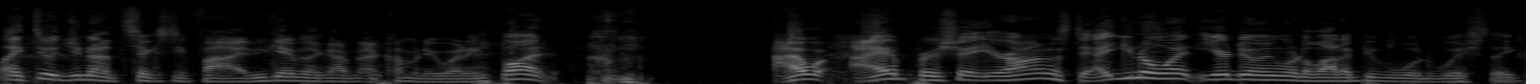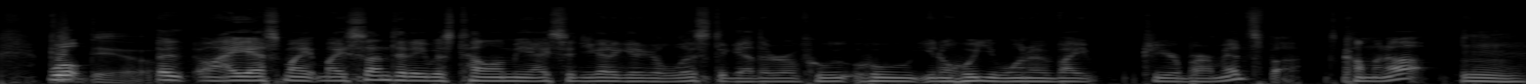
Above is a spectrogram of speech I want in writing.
like, dude, you're not 65. You gave me like, I'm not coming to your wedding, but. I, w- I appreciate your honesty. I- You know what? You're doing what a lot of people would wish they could Well, do. Uh, I asked my, my son today was telling me I said you got to get a list together of who who you know who you want to invite to your bar mitzvah. It's coming up, Mm.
